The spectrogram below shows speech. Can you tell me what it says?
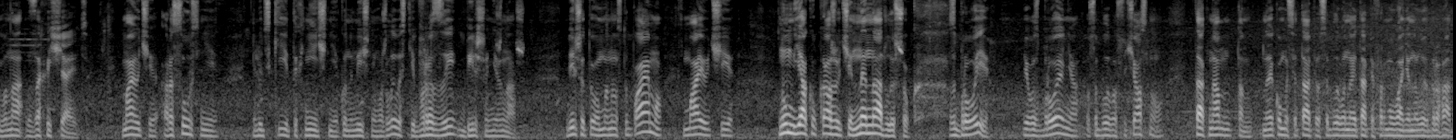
вона захищається, маючи ресурсні, людські, технічні, економічні можливості в рази більше, ніж наші. Більше того, ми наступаємо, маючи, ну м'яко кажучи, не надлишок зброї і озброєння, особливо сучасного. Так, нам там на якомусь етапі, особливо на етапі формування нових бригад,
